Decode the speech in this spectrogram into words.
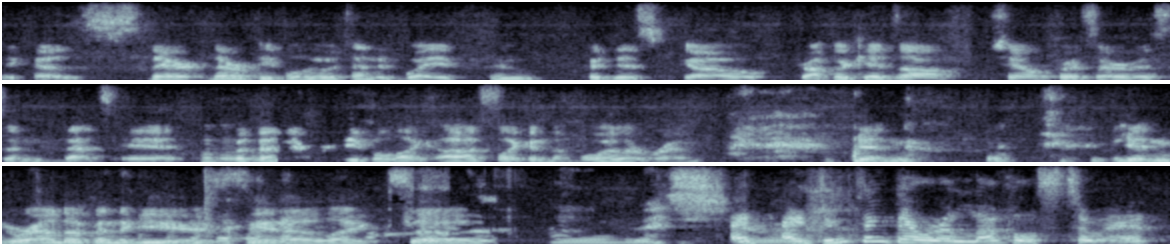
because there there are people who attended Wave who could just go drop their kids off, chill for a service, and that's it. Mm-hmm. But then there were people like us, like in the boiler room, getting getting ground up in the gears, you know, like so. I, I do think there were levels to it.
